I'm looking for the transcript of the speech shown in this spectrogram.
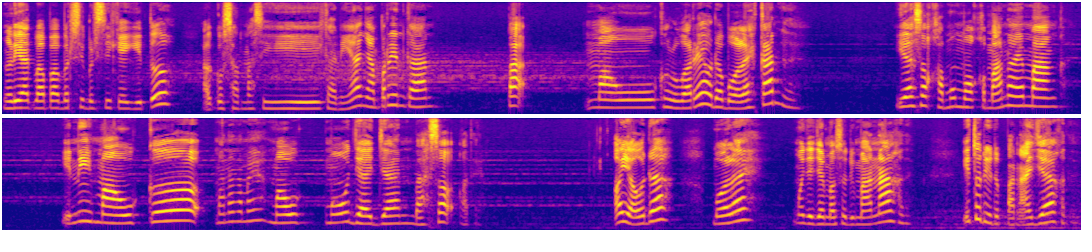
ngelihat bapak bersih bersih kayak gitu aku sama si Kania nyamperin kan mau keluar ya udah boleh kan? Iya sok kamu mau ke mana emang? Ini mau ke mana namanya? Mau mau jajan bakso katanya. Oh ya udah boleh. Mau jajan bakso di mana? Itu di depan aja katanya.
